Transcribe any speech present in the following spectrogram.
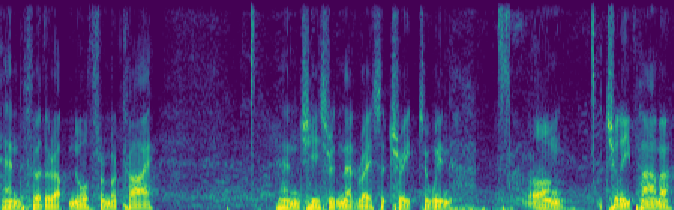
and further up north from Mackay. And she's ridden that race a treat to win on Chili Palmer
